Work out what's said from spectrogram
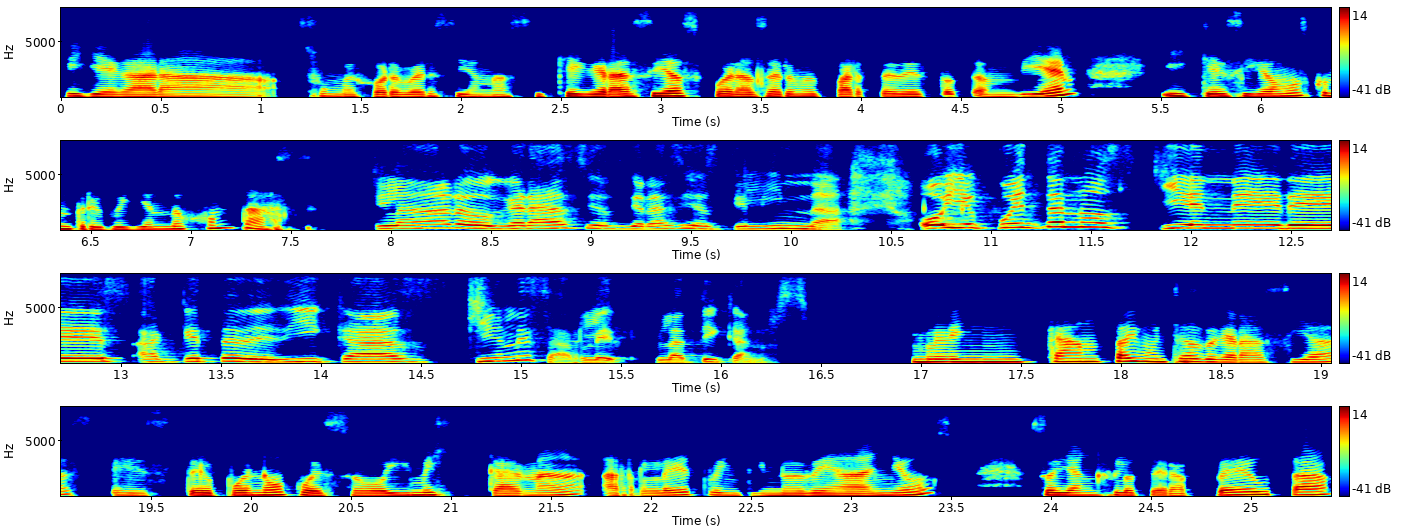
y llegar a su mejor versión. Así que gracias por hacerme parte de esto también y que sigamos contribuyendo juntas. Claro, gracias, gracias, qué linda. Oye, cuéntanos quién eres, a qué te dedicas, quién es Arlet, platícanos. Me encanta y muchas gracias. Este, bueno, pues soy mexicana, Arlet, 29 años, soy angeloterapeuta,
